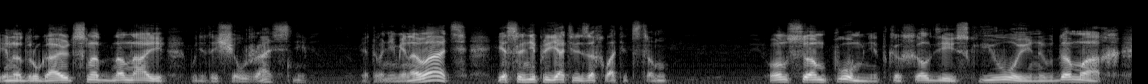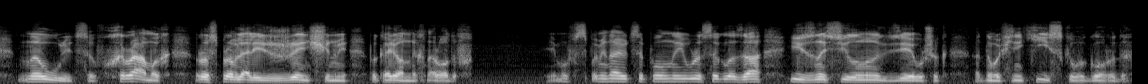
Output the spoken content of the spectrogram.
и надругаются над Нанаи, будет еще ужаснее. Этого не миновать, если неприятель захватит страну. Он сам помнит, как халдейские воины в домах, на улицах, в храмах расправлялись с женщинами покоренных народов. Ему вспоминаются полные ужаса глаза изнасилованных девушек одного финикийского города.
